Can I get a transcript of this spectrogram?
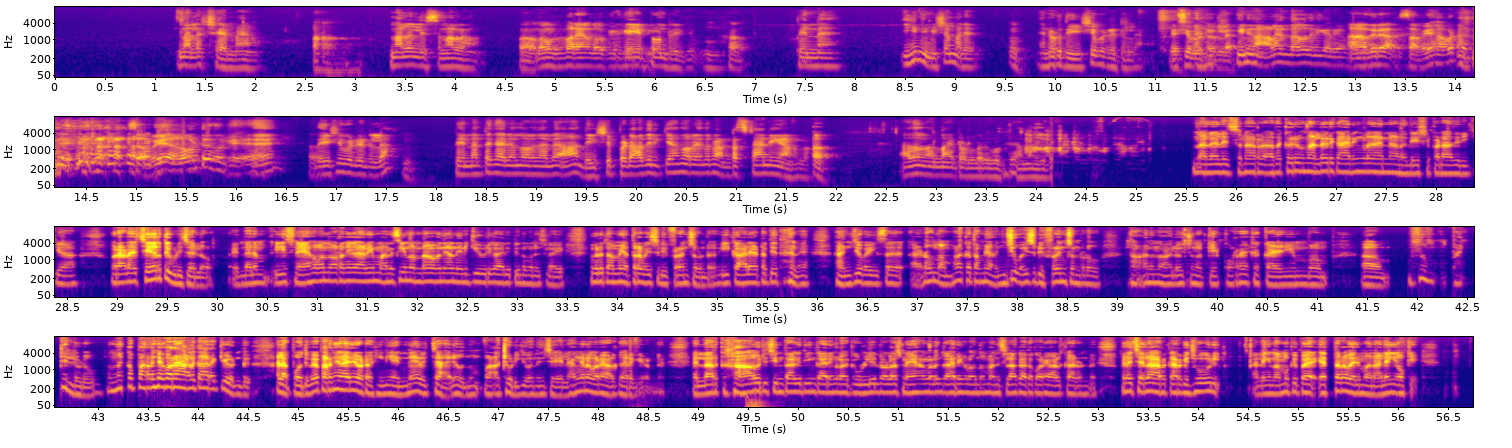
നല്ല ക്ഷമയാണ്. നല്ല ലിസണറാണ് നമുക്ക് പറയാനുള്ളതൊക്കെ. കേട്ടോണ്ടിരിക്കും. പിന്നെ ഈ നിമിഷം വരെ എന്നോട് ദേഷ്യപ്പെട്ടിട്ടില്ല. ദേഷ്യപ്പെട്ടിട്ടില്ല. ഇനി നാളെ എന്താവും എനിക്കറിയാം ആതിര എന്നൊക്കെ. ഏ? ദേഷ്യപ്പെട്ടിട്ടില്ല. പിന്നത്തെ കാര്യം എന്ന് പറഞ്ഞാൽ ആ ദേഷ്യപ്പെടാതിരിക്കുക എന്ന് പറയുന്ന ഒരു അണ്ടർസ്റ്റാൻഡിങ് ആണല്ലോ. അത് നന്നായിട്ടുള്ളൊരു കുട്ടിയാണ് നല്ല ലിസണർ അതൊക്കെ ഒരു നല്ലൊരു കാര്യങ്ങൾ തന്നെയാണ്. ദേഷ്യപ്പെടാതിരിക്കുക. ഒരാളെ ചേർത്ത് പിടിച്ചല്ലോ. എന്തായാലും ഈ സ്നേഹം എന്ന് പറഞ്ഞ കാര്യം മനസ്സിൽ നിന്നുണ്ടാവുന്നതാണ് എനിക്ക് ഒരു കാര്യത്തിൽ നിന്ന് മനസ്സിലായി. ഇവർ തമ്മിൽ എത്ര വയസ്സ് ഡിഫറൻസ് ഉണ്ട്? ഈ കാലഘട്ടത്തിൽ തന്നെ അഞ്ച് വയസ്സ് എടോ നമ്മളൊക്കെ തമ്മിൽ അഞ്ച് വയസ്സ് ഡിഫറൻസ് ഉണ്ടോ താനൊന്ന് ആലോചിച്ച് നോക്കിയാൽ കുറേയൊക്കെ കഴിയുമ്പം ഒന്നും പറ്റില്ലടോ എന്നൊക്കെ പറഞ്ഞ കുറേ ആൾക്കാരൊക്കെ ഉണ്ട്. അല്ല പൊതുവേ പറഞ്ഞ കാര്യം കേട്ടോ ഇനി എന്നെ വെച്ച് ആരും ഒന്നും വാച്ച് വാച്ചൊടിക്കുകയൊന്നും ചെയ്യില്ല. അങ്ങനെ കുറേ ആൾക്കാരൊക്കെ ഉണ്ട്. എല്ലാവർക്കും ആ ഒരു ചിന്താഗതിയും കാര്യങ്ങളൊക്കെ ഉള്ളിലുള്ള സ്നേഹങ്ങളും കാര്യങ്ങളൊന്നും മനസ്സിലാക്കാത്ത കുറേ ആൾക്കാരുണ്ട്. പിന്നെ ചില ആൾക്കാർക്ക് ജോലി അല്ലെങ്കിൽ നമുക്കിപ്പോൾ എത്ര വരുമാനം അല്ലെങ്കിൽ ഓക്കെ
